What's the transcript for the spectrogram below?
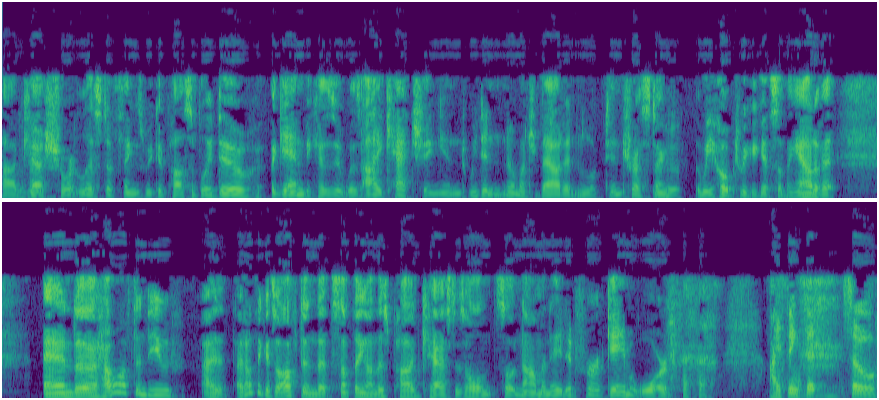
podcast mm-hmm. short list of things we could possibly do. Again, because it was eye catching and we didn't know much about it and looked interesting. Mm-hmm. We hoped we could get something out of it. And uh, how often do you? I I don't think it's often that something on this podcast is also nominated for a game award. I think that so.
